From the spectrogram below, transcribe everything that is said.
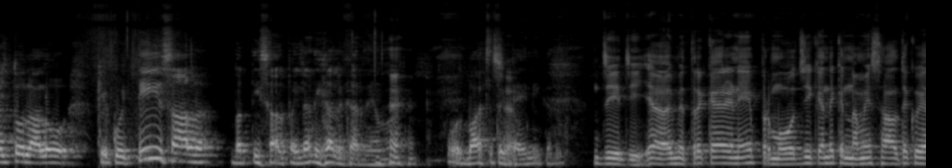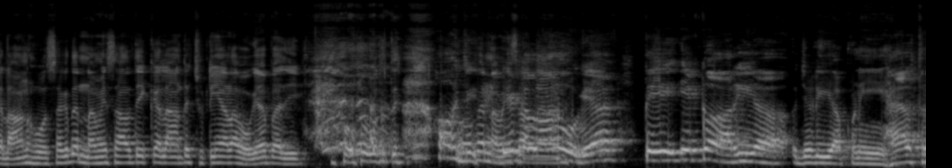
ਅੱਜ ਤੋਂ ਲਾ ਲਓ ਕਿ ਕੋਈ 30 ਸਾਲ 32 ਸਾਲ ਪਹਿਲਾਂ ਦੀ ਗੱਲ ਕਰ ਰਿਹਾ ਹਾਂ ਉਹ ਬਾਅਦ ਚ ਤਾਂ ਗਏ ਨਹੀਂ ਕਦੇ। ਜੀ ਜੀ। ਮਿੱਤਰ ਕਹਿ ਰਹੇ ਨੇ ਪ੍ਰਮੋਦ ਜੀ ਕਹਿੰਦੇ ਕਿ ਨਵੇਂ ਸਾਲ ਤੇ ਕੋਈ ਐਲਾਨ ਹੋ ਸਕਦਾ। ਨਵੇਂ ਸਾਲ ਤੇ ਇੱਕ ਐਲਾਨ ਤੇ ਛੁੱਟੀਆਂ ਵਾਲਾ ਹੋ ਗਿਆ ਭਾਜੀ। ਫਿਰ ਨਵੇਂ ਇੱਕ ਐਲਾਨ ਹੋ ਗਿਆ ਤੇ ਇੱਕ ਆ ਰਹੀ ਆ ਜਿਹੜੀ ਆਪਣੀ ਹੈਲਥ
